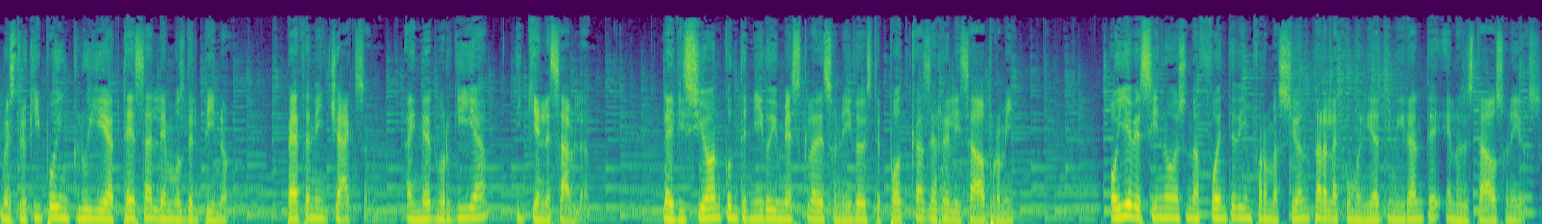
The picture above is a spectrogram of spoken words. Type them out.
Nuestro equipo incluye a Tessa Lemos del Pino, Bethany Jackson, Ainet Morguía y quien les habla. La edición, contenido y mezcla de sonido de este podcast es realizado por mí. Oye Vecino es una fuente de información para la comunidad inmigrante en los Estados Unidos.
